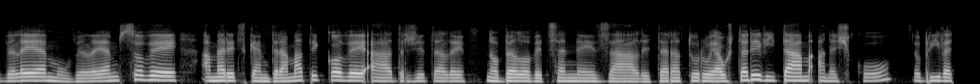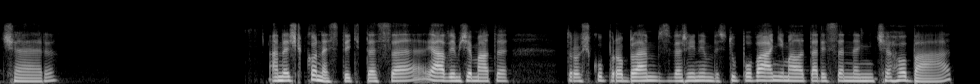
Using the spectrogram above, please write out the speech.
Williamu Williamsovi, americkém dramatikovi a držiteli Nobelovy ceny za literaturu. Já už tady vítám Anešku. Dobrý večer. Aneško, nestyďte se. Já vím, že máte trošku problém s veřejným vystupováním, ale tady se není čeho bát.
